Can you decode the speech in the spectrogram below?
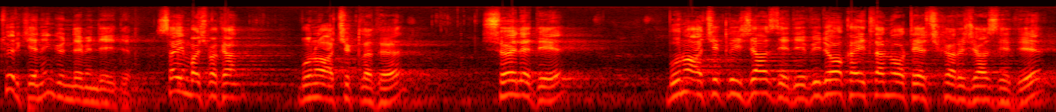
Türkiye'nin gündemindeydi. Sayın Başbakan bunu açıkladı, söyledi, bunu açıklayacağız dedi, video kayıtlarını ortaya çıkaracağız dedi.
